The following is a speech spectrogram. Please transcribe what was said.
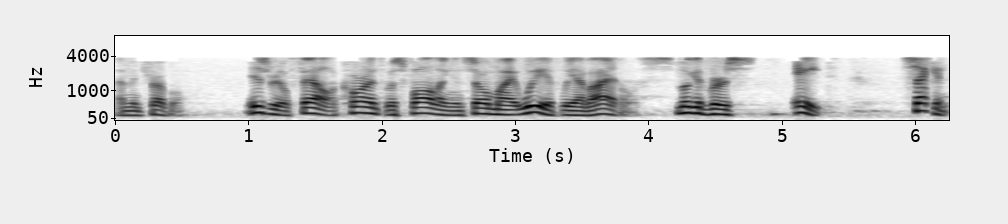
I'm in trouble. Israel fell. Corinth was falling, and so might we if we have idols. Look at verse 8. Second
